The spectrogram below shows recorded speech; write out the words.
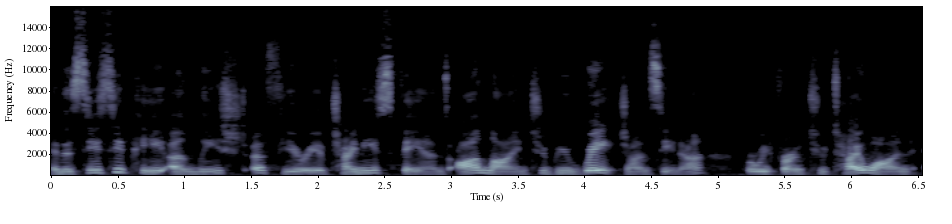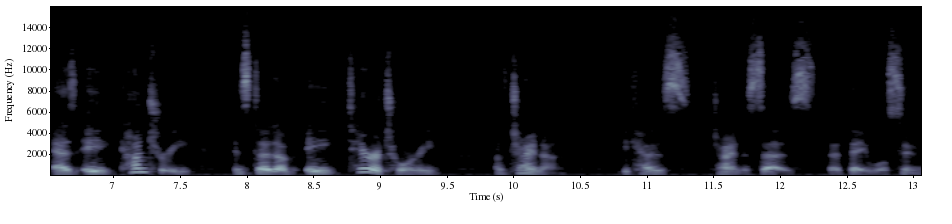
And the CCP unleashed a fury of Chinese fans online to berate John Cena for referring to Taiwan as a country instead of a territory of China because China says that they will soon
